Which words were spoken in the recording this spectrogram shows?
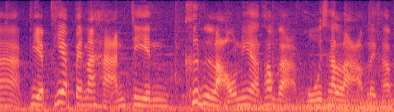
มาก เปรียบเทียบเป็นอาหารจีนขึ้นเหลาเนี่ยเท่ากับหูฉลามเลยครับ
